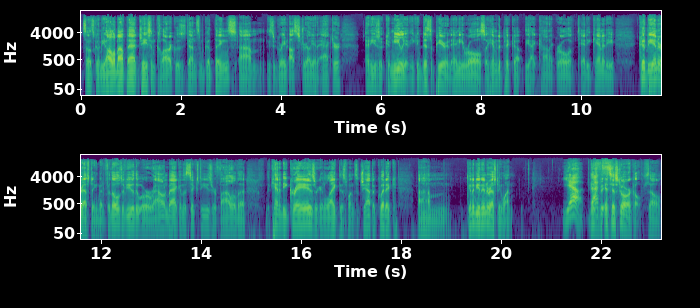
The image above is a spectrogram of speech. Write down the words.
So it's going to be all about that. Jason Clarke, who's done some good things. Um, he's a great Australian actor, and he's a chameleon. He can disappear into any role. So him to pick up the iconic role of Teddy Kennedy could be interesting. But for those of you that were around back in the '60s or follow the the Kennedy craze, are going to like this one. So Chappaquiddick, um, going to be an interesting one. Yeah, that's It's, it's historical. So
